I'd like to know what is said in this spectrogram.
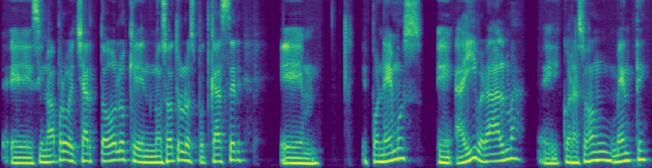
eh, sino aprovechar todo lo que nosotros los podcasters eh, ponemos ahí, ¿verdad? Alma, corazón, mente,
